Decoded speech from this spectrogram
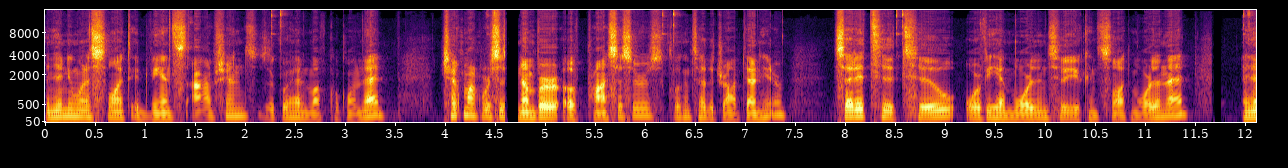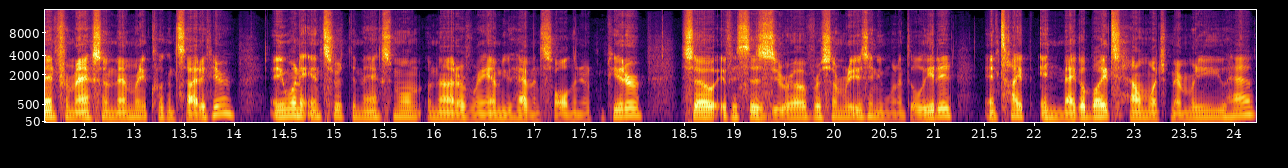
and then you want to select advanced options. So go ahead and left click on that. Checkmark versus number of processors. Click inside the drop down here. Set it to 2 or if you have more than 2 you can select more than that. And then for maximum memory click inside of here. And you want to insert the maximum amount of RAM you have installed in your computer. So if it says 0 for some reason you want to delete it and type in megabytes how much memory you have.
